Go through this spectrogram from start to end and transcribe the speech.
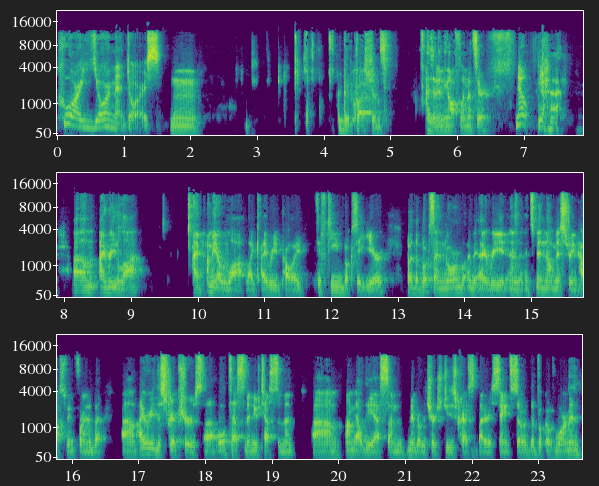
who are your mentors? Mm. Good questions. Is anything off limits here? Nope. um, I read a lot. I, I, mean, a lot. Like I read probably 15 books a year. But the books I normally I, mean, I read, and it's been no mystery in House for me, but um, I read the scriptures, uh, Old Testament, New Testament. Um, I'm LDS. I'm a member of the Church of Jesus Christ of Latter-day Saints. So the Book of Mormon,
